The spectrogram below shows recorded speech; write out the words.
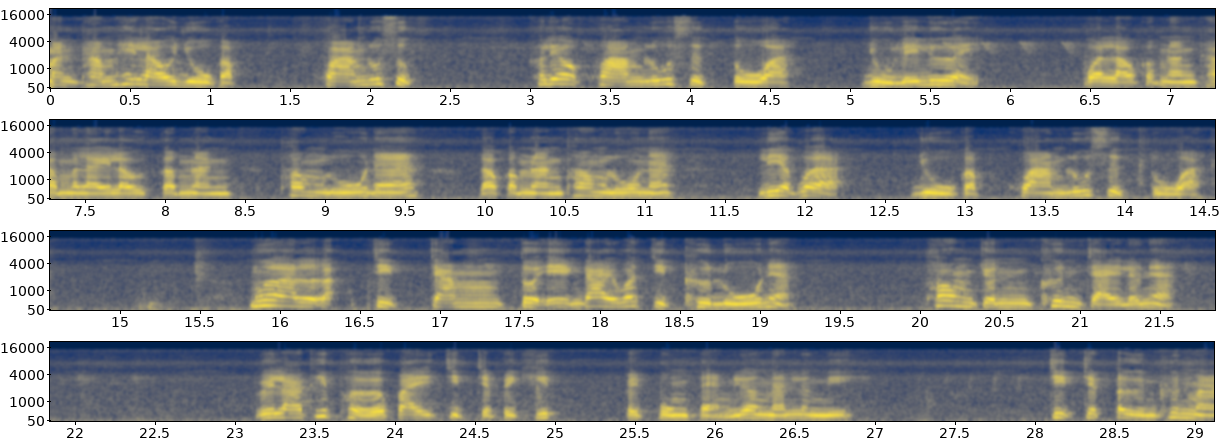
มันทำให้เราอยู่กับความรู้สึกเขาเรียกว่าความรู้สึกตัวอยู่เรื่อยๆว่าเรากำลังทำอะไรเรากำลังท่องรู้นะ เรากำลังท่องรู้นะ เรียกว่าอยู่กับความรู้สึกตัว เมื่อจิตจำตัวเองได้ว่าจิตคือรู้เนี่ย ท่องจนขึ้นใจแล้วเนี่ย เวลาที่เผลอไปจิตจะไปคิดไปปรุงแต่งเรื่องนั้นเรื่องนี้ จิตจะตื่นขึ้นมา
